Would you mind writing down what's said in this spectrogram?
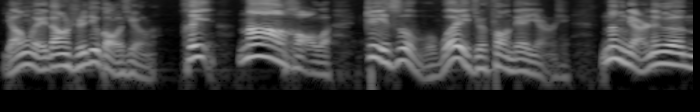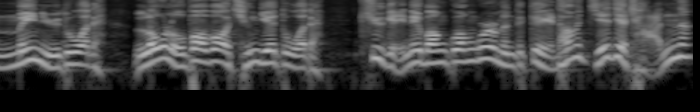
杨伟当时就高兴了，嘿，那好啊，这次我我也去放电影去，弄点那个美女多的、搂搂抱抱情节多的，去给那帮光棍们给他们解解馋呢。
